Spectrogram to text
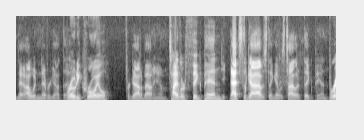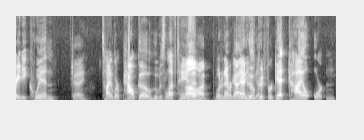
Ne- I would have never got that. Brodie Croyle, Forgot about him. Tyler Thigpen, That's the guy I was thinking. It was Tyler Thigpen. Brady Quinn, Okay. Tyler Palko, who was left-handed. Oh, I would have never got. and who these could forget Kyle Orton?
